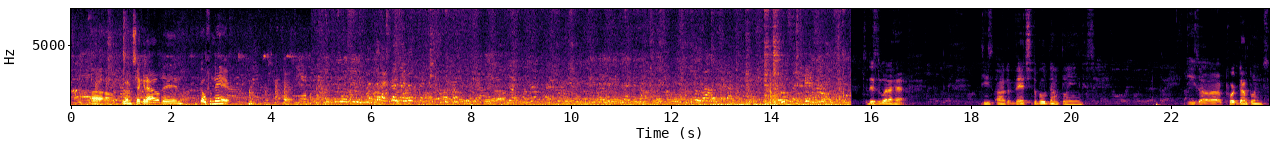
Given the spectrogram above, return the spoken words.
Uh, we're gonna check it out and go from there. This is what I have. These are the vegetable dumplings. These are pork dumplings.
